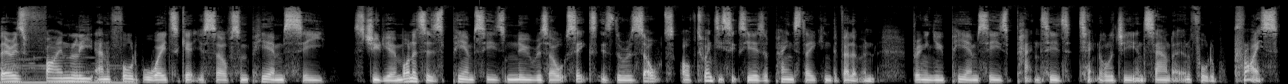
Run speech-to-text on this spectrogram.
There is finally an affordable way to get yourself some PMC studio monitors. PMC's new Result 6 is the result of 26 years of painstaking development, bringing you PMC's patented technology and sound at an affordable price.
